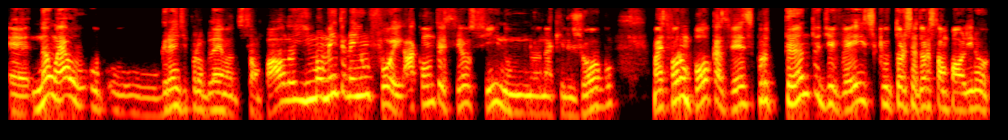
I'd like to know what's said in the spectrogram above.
é, não é o, o, o, grande problema do São Paulo e em momento nenhum foi. Aconteceu sim no, no, naquele jogo, mas foram poucas vezes o tanto de vezes que o torcedor São Paulino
